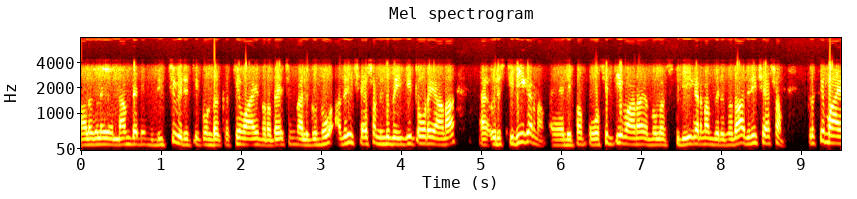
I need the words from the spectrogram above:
ആളുകളെ എല്ലാം തന്നെ വിളിച്ചു വരുത്തിക്കൊണ്ട് കൃത്യമായ നിർദ്ദേശം നൽകുന്നു. അതിനുശേഷം ഇന്ന് വൈകിട്ടോടെയാണ് ഒരു സ്ഥിരീകരണം. ഇനിയിപ്പം പോസിറ്റീവ് ആണ് എന്നുള്ള സ്ഥിരീകരണം വരുന്നത്. അതിനുശേഷം കൃത്യമായ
